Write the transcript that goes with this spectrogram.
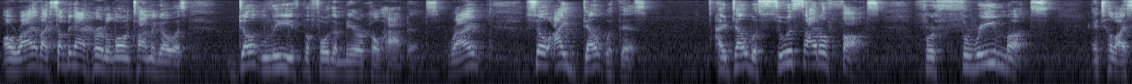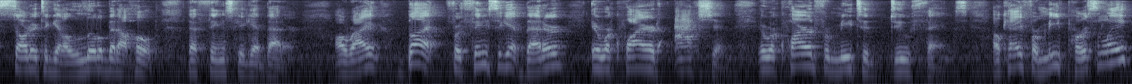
all right? Like something I heard a long time ago was, don't leave before the miracle happens, right? So I dealt with this. I dealt with suicidal thoughts for three months until I started to get a little bit of hope that things could get better. all right? But for things to get better, it required action. It required for me to do things, okay? For me personally,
